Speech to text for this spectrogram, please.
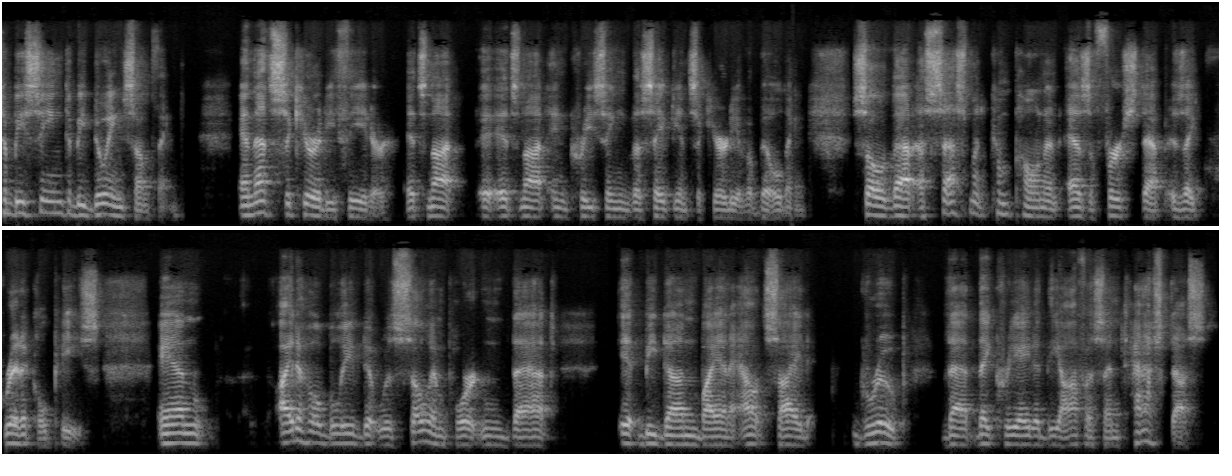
to be seen to be doing something. And that's security theater. It's not it's not increasing the safety and security of a building. So that assessment component as a first step is a critical piece. And Idaho believed it was so important that it be done by an outside group that they created the office and tasked us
